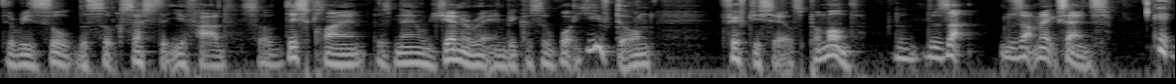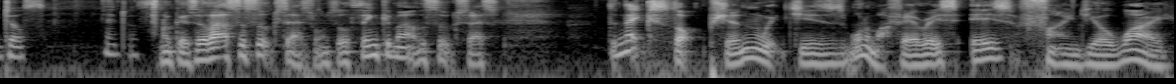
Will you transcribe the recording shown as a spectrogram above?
the result, the success that you've had. So this client is now generating because of what you've done, 50 sales per month. Does that does that make sense? It does. It does. Okay, so that's the success one. So think about the success. The next option, which is one of my favourites, is find your why.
